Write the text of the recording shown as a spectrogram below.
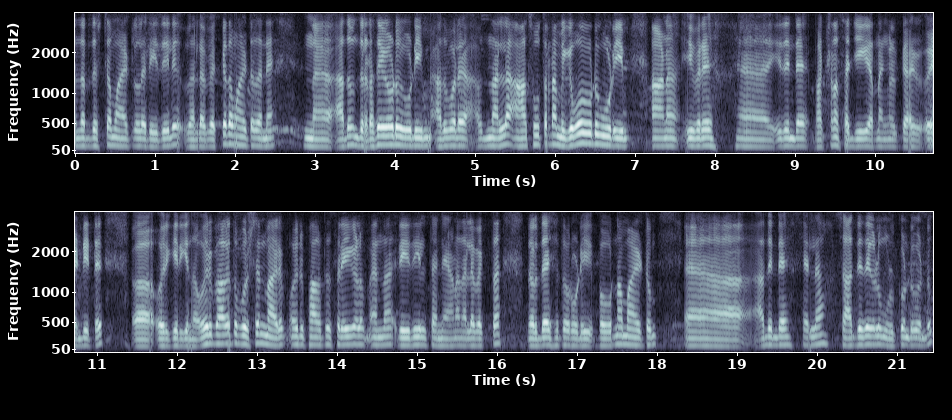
നിർദ്ദിഷ്ടമായിട്ടുള്ള രീതിയിൽ നല്ല വ്യക്തമായിട്ട് തന്നെ അതും ദൃഢതയോടുകൂടിയും അതുപോലെ നല്ല ആസൂത്രണ മികവോടുകൂടിയും ആണ് ഇവർ ഇതിന്റെ ഭക്ഷണ സജ്ജീകരണങ്ങൾക്ക് വേണ്ടിയിട്ട് ഒരുക്കിയിരിക്കുന്നത്. ഒരു ഭാഗത്ത് പുരുഷന്മാരും ഒരു ഭാഗത്ത് സ്ത്രീകളും എന്ന രീതിയിൽ തന്നെയാണ് നല്ല വ്യക്ത നിർദ്ദേശത്തോടുകൂടി പൂർണമായിട്ടും അതിന്റെ എല്ലാ സാധ്യതകളും ഉൾക്കൊണ്ടുകൊണ്ടും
